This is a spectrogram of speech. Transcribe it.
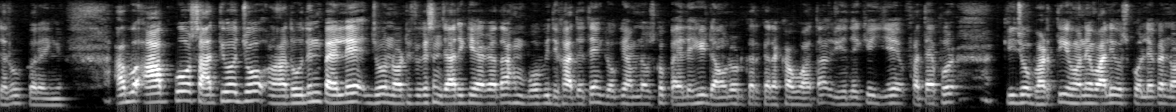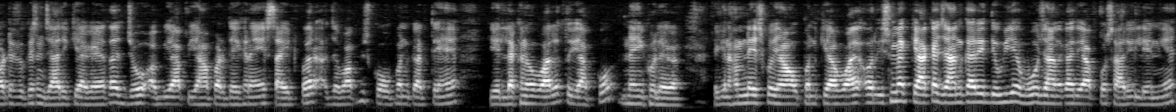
ज़रूर करेंगे। अब आपको साथियों, जो दो दिन पहले जो नोटिफिकेशन जारी किया गया था, हम वो भी दिखा देते हैं, क्योंकि हमने उसको पहले ही डाउनलोड करके रखा हुआ था। ये देखिए, ये फतेहपुर की जो भर्ती होने वाली, उसको लेकर नोटिफिकेशन जारी किया गया था, जो अभी आप यहाँ पर देख रहे हैं साइट पर। जब आप इसको ओपन करते हैं ये लखनऊ वाले तो ये आपको नहीं खुलेगा। लेकिन हमने इसको यहाँ ओपन किया हुआ है और इसमें क्या क्या जानकारी दी हुई है, वो जानकारी आपको सारी लेनी है।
